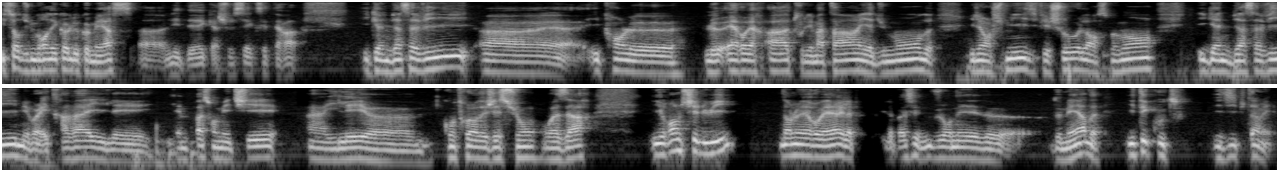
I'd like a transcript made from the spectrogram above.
Il sort d'une grande école de commerce, euh, l'EDEC, HEC, etc. Il gagne bien sa vie. Euh, il prend le, le RER tous les matins. Il y a du monde. Il est en chemise. Il fait chaud là en ce moment. Il gagne bien sa vie, mais voilà, il travaille. Il est, il aime pas son métier. Hein, il est euh, contrôleur de gestion au hasard. Il rentre chez lui dans le RER. Il a, il a passé une journée de, de merde. Il t'écoute. Il dit putain mais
